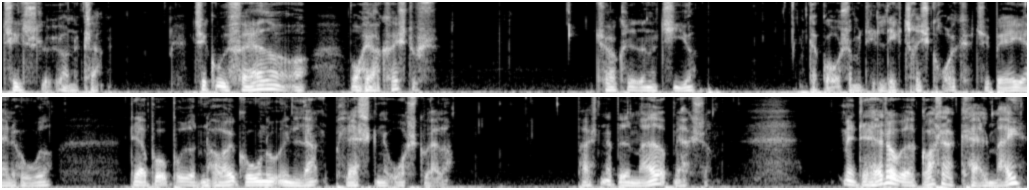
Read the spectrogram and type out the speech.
tilslørende klang. Til Gud Fader og vor Herre Kristus. Tørklæderne tiger. Der går som et elektrisk ryg tilbage i alle hoveder. Derpå bryder den høje kone ud en lang, plaskende ordskvaller. Præsten er blevet meget opmærksom. Men det havde dog været godt at kalde mig,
